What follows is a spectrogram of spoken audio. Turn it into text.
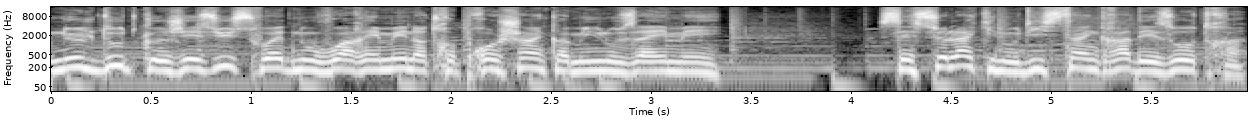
Nul doute que Jésus souhaite nous voir aimer notre prochain comme il nous a aimés. C'est cela qui nous distinguera des autres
